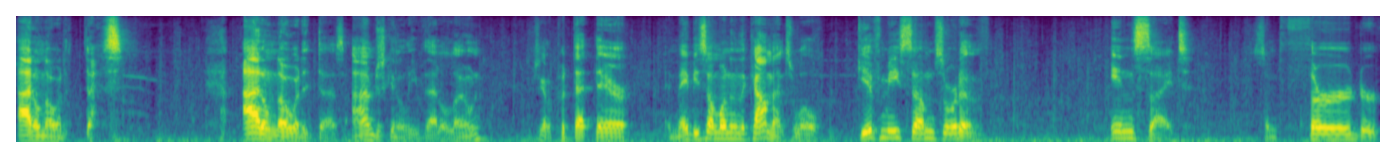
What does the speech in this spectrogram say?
I don't know what it does. I don't know what it does. I'm just going to leave that alone. Just going to put that there, and maybe someone in the comments will give me some sort of insight. Some third or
